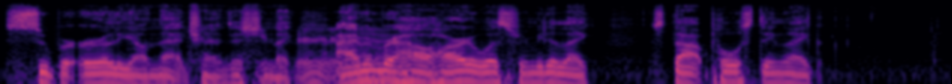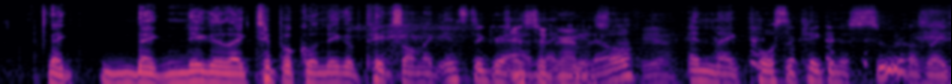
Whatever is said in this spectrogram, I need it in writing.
super early on that transition. Like very I remember yeah. how hard it was for me to like stop posting like like like nigga like typical nigga pics on like Instagram, like, Instagram you and know, stuff, yeah. and like post a pic in a suit. I was like.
